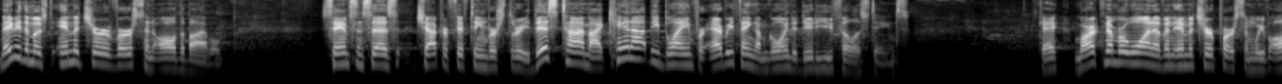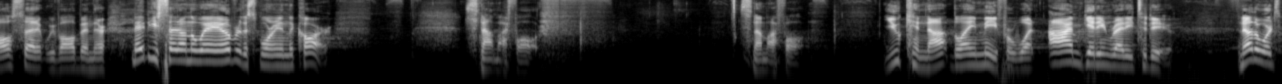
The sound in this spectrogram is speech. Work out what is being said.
Maybe the most immature verse in all the Bible. Samson says, chapter 15, verse 3 This time I cannot be blamed for everything I'm going to do to you Philistines. Okay? Mark number one of an immature person. We've all said it, we've all been there. Maybe you said on the way over this morning in the car. It's not my fault. It's not my fault. You cannot blame me for what I'm getting ready to do. In other words,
